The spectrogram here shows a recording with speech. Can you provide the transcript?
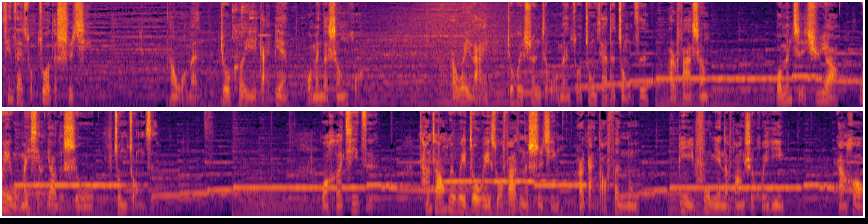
现在所做的事情。那我们就可以改变我们的生活，而未来就会顺着我们所种下的种子而发生。我们只需要为我们想要的事物种种子。我和妻子常常会为周围所发生的事情而感到愤怒，并以负面的方式回应，然后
